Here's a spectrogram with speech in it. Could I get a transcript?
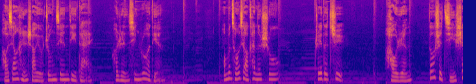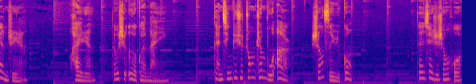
好像很少有中间地带和人性弱点。我们从小看的书，追的剧。好人都是极善之人，坏人都是恶贯满盈。感情必须忠贞不二，生死与共。但现实生活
